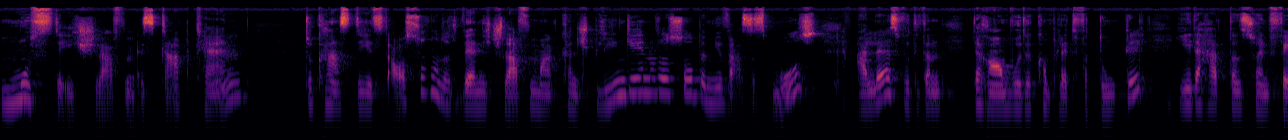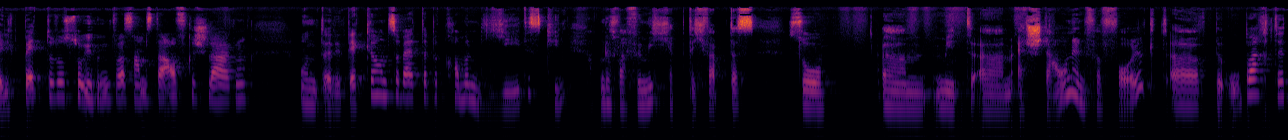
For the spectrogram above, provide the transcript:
musste ich schlafen. Es gab kein du kannst dir jetzt aussuchen und wer nicht schlafen mag, kann spielen gehen oder so. Bei mir war es, es muss. Alles wurde dann, der Raum wurde komplett verdunkelt. Jeder hat dann so ein Feldbett oder so, irgendwas haben sie da aufgeschlagen und eine Decke und so weiter bekommen. Jedes Kind, und das war für mich, ich habe ich hab das so ähm, mit ähm, Erstaunen verfolgt, äh, beobachtet,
